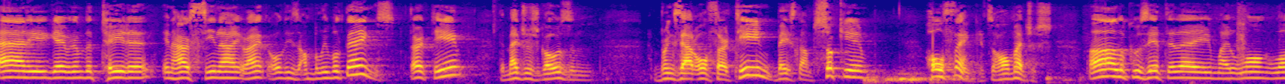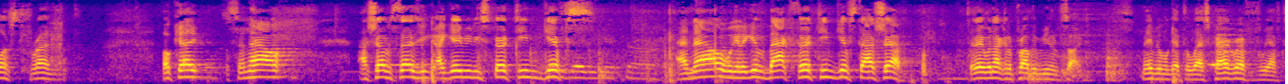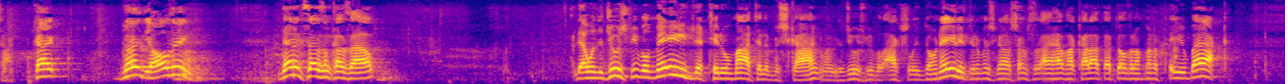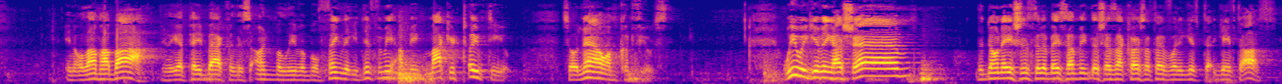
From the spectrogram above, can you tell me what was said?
and he gave them the Torah in Har Sinai, right? All these unbelievable things. Thirteen, the Medrash goes and brings out all 13 based on psukim, whole thing. It's a whole medrash. Ah, look who's here today, my long lost friend. Okay, so now Hashem says, I gave you these 13 gifts, and now we're going to give back 13 gifts to Hashem. Today we're not going to probably read inside. Maybe we'll get the last paragraph if we have time. Okay? Good, you're holding? Then it says in Chazal, that when the Jewish people made the Tirumah to the Mishkan, when the Jewish people actually donated to the Mishkan, Hashem says, I have Hakarat Atov and I'm going to pay you back. In Olam Haba, you're going to get paid back for this unbelievable thing that you did for me. I'm being makir toiv to you. So now I'm confused. We were giving Hashem the donations to the Beis HaMikdash as a curse of what he gave to, gave to us.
